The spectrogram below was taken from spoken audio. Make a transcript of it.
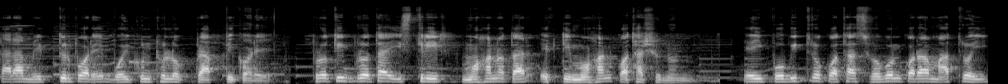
তারা মৃত্যুর পরে বৈকুণ্ঠ লোক প্রাপ্তি করে। প্রতিব্রতা স্ত্রীর মহানতার একটি মহান কথা শুনুন। এই পবিত্র কথা শ্রবণ করা মাত্রই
